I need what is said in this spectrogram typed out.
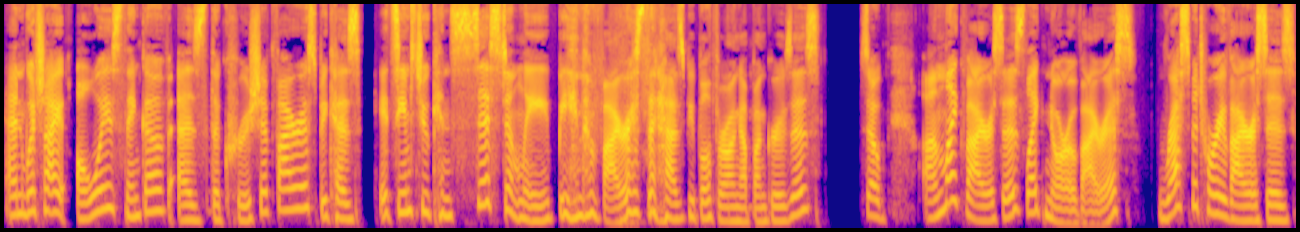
and which I always think of as the cruise ship virus because it seems to consistently be the virus that has people throwing up on cruises. So, unlike viruses like norovirus, respiratory viruses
